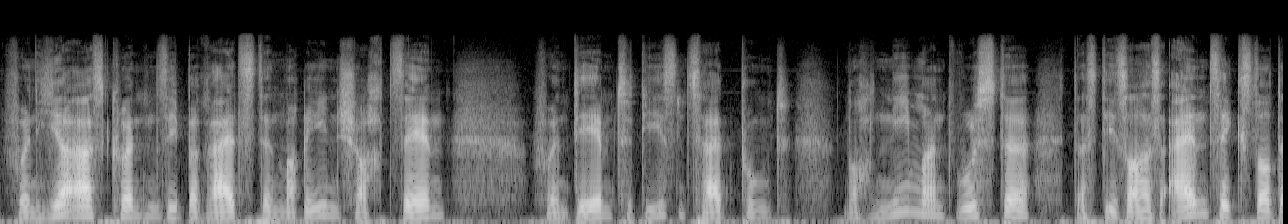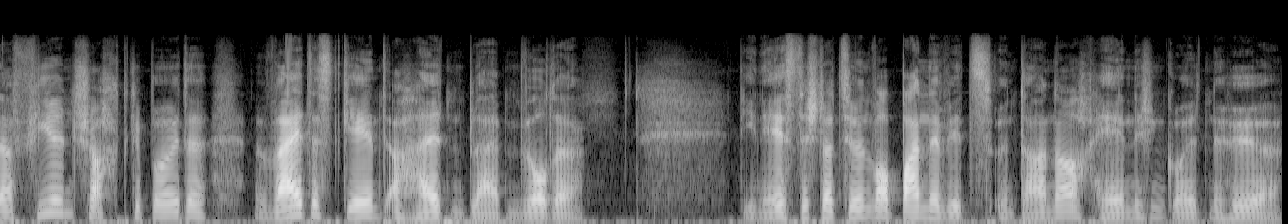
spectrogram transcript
Von hier aus konnten sie bereits den Marienschacht sehen, von dem zu diesem Zeitpunkt noch niemand wusste, dass dieser als einzigster der vielen Schachtgebäude weitestgehend erhalten bleiben würde. Die nächste Station war Bannewitz und danach Hähnischen-Goldene Höhe.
